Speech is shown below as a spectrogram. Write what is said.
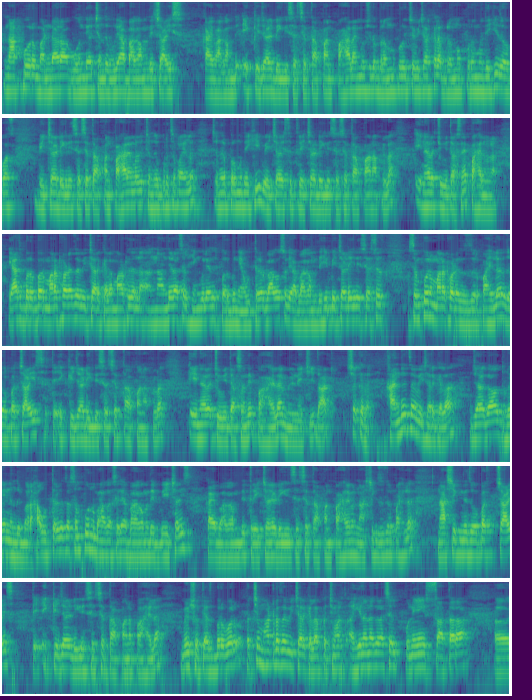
नागपूर भंडारा गोंदिया चंद्रपूर या भागामध्ये चाळीस काही भागामध्ये एक्केचाळीस डिग्री सेल्सिअस तापमान पाहायला मिळू शकतं. ब्रह्मपुरीचा विचार केला ब्रह्मपुरीमध्येही जवळपास बेचाळीस डिग्री सेल्सिअस तापमान पाहायला मिळेल चंद्रपूरचं पाहिलं चंद्रपूरमध्येही बेचाळीस ते त्रेचाळीस डिग्री सेल्सिअस तापमान आपल्याला येणाऱ्या चोवीस तासने पाहायला मिळणार. याचबरोबर मराठवाड्याचा विचार केला मराठवाड्याचा ना नांदेड असेल हिंगोली असेल परभणी या उत्तर भाग असेल या भागामध्येही बेचाळीस डिग्री सेल्सिअस संपूर्ण मराठवाड्याचं जर पाहिलं जवळपास चाळीस ते एक्केचाळीस डिग्री सेल्सिअस तापमान आपल्याला येणाऱ्या चोवीस तासामध्ये पाहायला मिळण्याची दाट शक्यता आहे. खांद्याचा विचार केला जळगाव धुळे नंदुरबार हा उत्तरेचा संपूर्ण भाग असेल या भागामध्ये बेचाळीस काही भागामध्ये त्रेचाळीस डिग्री सेल्सिअस तापमान पाहायला नाशिकचं जर पाहिलं नाशिकने जवळपास चाळीस ते एक्केचाळीस डिग्री सेल्सिअस तापमान पाहायला मिळू शकतो त्याचबरोबर पश्चिम महाराष्ट्राचा विचार केला पश्चिम महाराष्ट्र अहिलानगर असेल पुणे सातारा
